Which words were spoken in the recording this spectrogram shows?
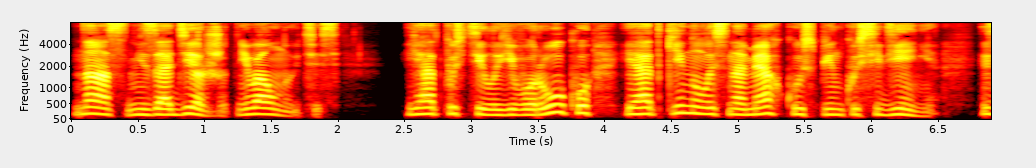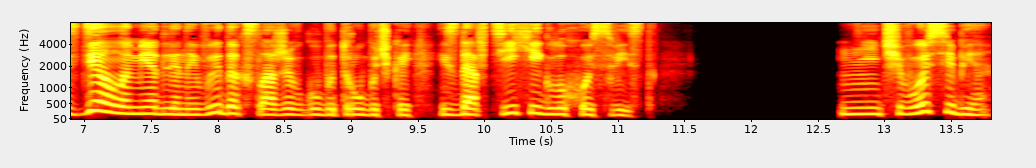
Нас не задержат, не волнуйтесь. Я отпустила его руку и откинулась на мягкую спинку сиденья. Сделала медленный выдох, сложив губы трубочкой, издав тихий глухой свист. «Ничего себе!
